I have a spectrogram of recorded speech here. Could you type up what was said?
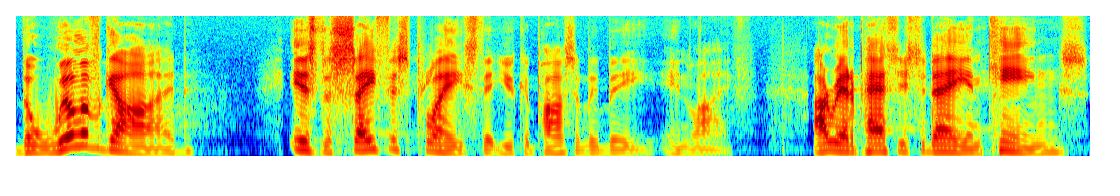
the will of God is the safest place that you could possibly be in life. I read a passage today in Kings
